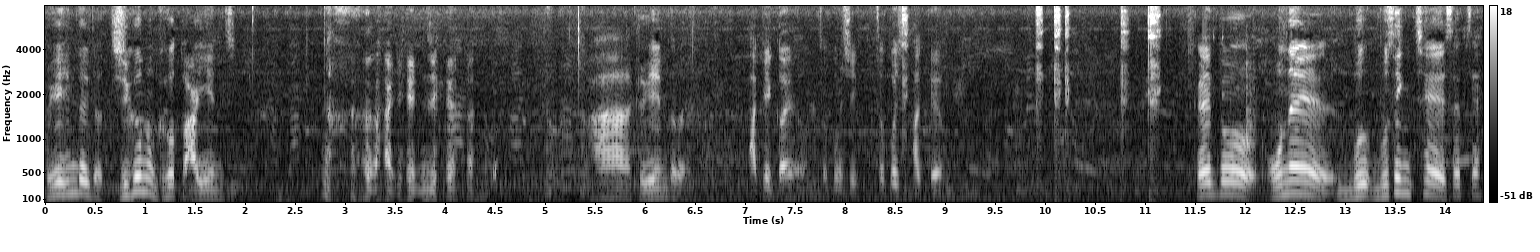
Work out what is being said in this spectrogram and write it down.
그게 힘들죠. 지금은 그것도 ing. 이제. 아, 그게 힘들어요. 바뀔 거예요. 조금씩. 조금씩 바뀌어요. 그래도 오늘 무, 무생채 쎄쎄.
